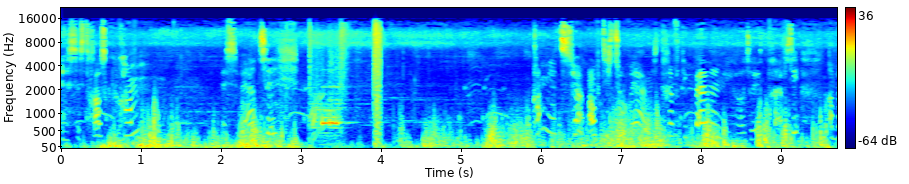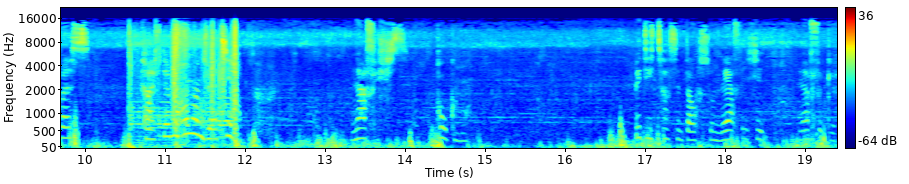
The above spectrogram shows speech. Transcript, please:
Und es ist rausgekommen. Es wehrt sich. Auf dich zu wehren. Ich treffe die Bälle nicht. Also ich treffe sie, aber es greift immer an und wehrt sie ab. Nerviges Pokémon. Bidizas sind auch so nervige, nervige.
